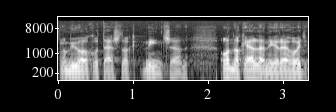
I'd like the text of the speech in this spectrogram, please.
a műalkotásnak nincsen. Annak ellenére, hogy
